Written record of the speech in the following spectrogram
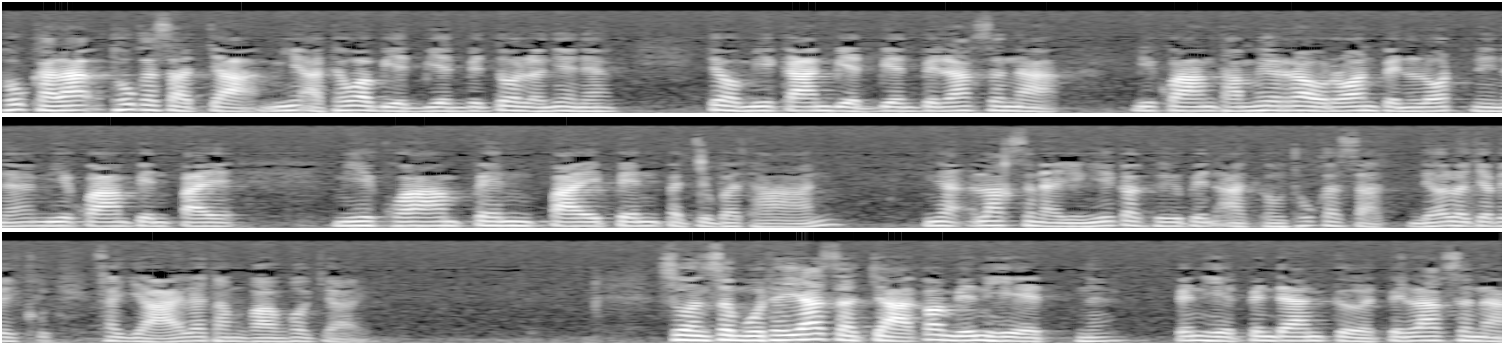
ทุกขละทุกขสัจจะมีอัตวาเบียดเบียนเป็นต้นแล้วเนี่ยนะที่ว่ามีการเบียดเบียนเป็นลักษณะ มีความทำให้เร่าร้อนเป็นรถนี่นะมีความเป็นไป มีความเป็นไปเป็นปัจจุบันเนี่ยลักษณะอย่างนี้ก็คือเป็นอัตของทุกขสัจเดี๋ยวเราจะไปขยายและทำความเข้าใจ ส่วนสมุทัยสัจจะก็เป็นเหตุนะเป็นเหตุเป็นแดนเกิดเป็นลักษณะ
